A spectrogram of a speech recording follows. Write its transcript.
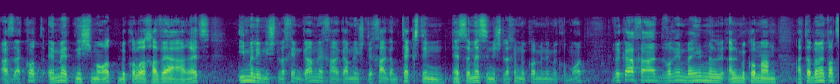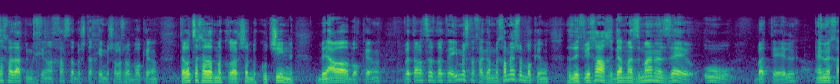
אזעקות אמת נשמעות בכל רחבי הארץ, אימיילים נשלחים גם לך, גם לאשתך, גם טקסטים, אס.אם.אסים נשלחים לכל מיני מקומות וככה דברים באים על, על מקומם. אתה באמת לא צריך לדעת במחיר החסה בשטחים בשלוש בבוקר, אתה לא צריך לדעת מה קורה עכשיו בקוצ'ין בארבע בבוקר ואתה לא צריך לדעת את האימא שלך גם בחמש בבוקר אז לפיכך גם הזמן הזה הוא בטל, אין לך,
